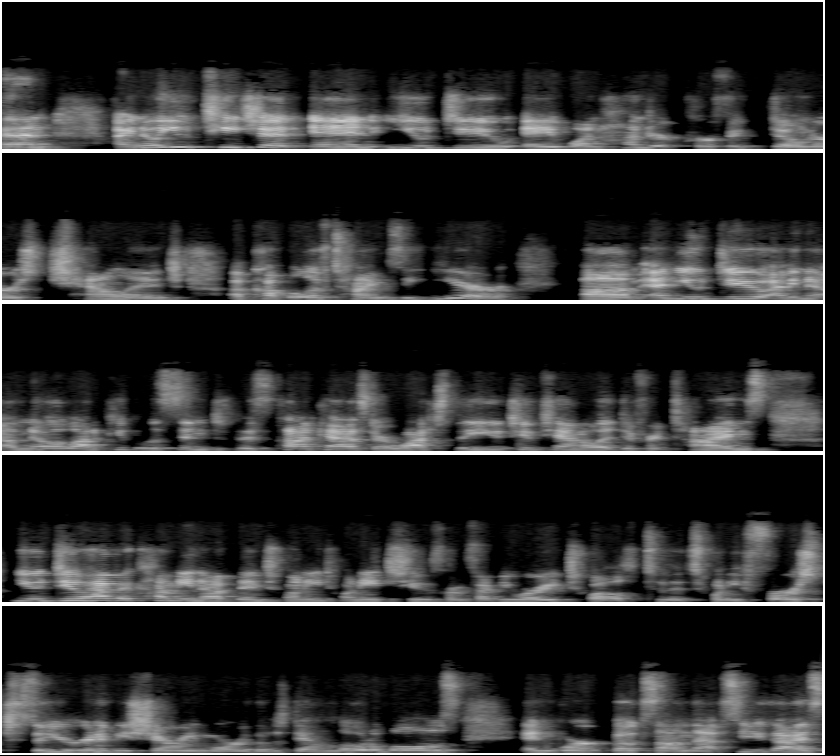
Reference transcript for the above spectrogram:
and I know you teach it and you do a 100 perfect donors challenge a couple of times a year. Um, and you do, I mean, I know a lot of people listen to this podcast or watch the YouTube channel at different times. You do have it coming up in 2022 from February 12th to the 21st. So you're going to be sharing more of those downloadables and workbooks on that. So you guys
